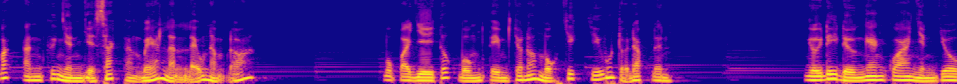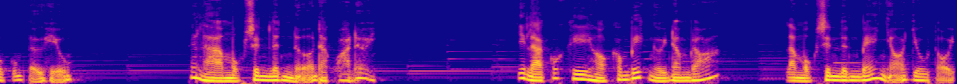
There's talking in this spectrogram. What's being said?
Mắt anh cứ nhìn về xác thằng bé lạnh lẽo nằm đó. Một bà dì tốt bụng tìm cho nó một chiếc chiếu rồi đắp lên. Người đi đường ngang qua nhìn vô cũng tự hiểu. Thế là một sinh linh nữa đã qua đời. Chỉ là có khi họ không biết người nằm đó Là một sinh linh bé nhỏ vô tội.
